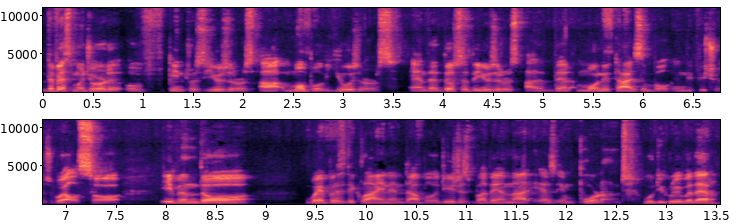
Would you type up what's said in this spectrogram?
the vast majority of Pinterest users are mobile users, and that those are the users are that monetizable in the future as well. So even though web is declining double digits, but they're not as important. Would you agree with that?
